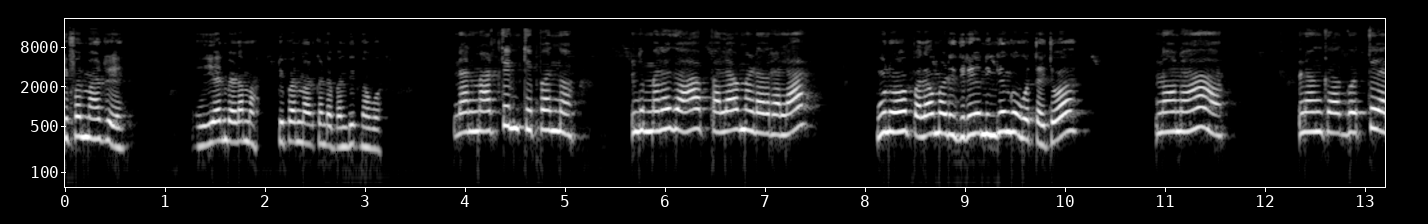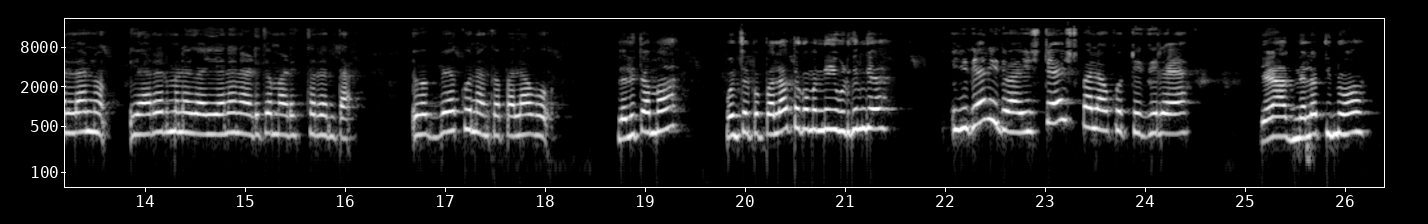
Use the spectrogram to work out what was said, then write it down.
ಟಿಫನ್ ಮಾಡ್ರಿ. ಏನು ಬೇಡಮ್ಮ ಟಿಫನ್ ಮಾಡ್ಕೊಂಡೆ ಬಂದಿದ್ದು ನಾವು. ನಾನು ಮಾಡ್ತೀನಿ ಟಿಫನ್ ನಿಮ್ಮ ಮನೆಗ ಪಲಾವ್ ಮಾಡೋರಲ್ಲ ಹ್ಞೂ ಪಲಾವ್ ಮಾಡಿದ್ದೀರಿ ನಿಂಗೆ ಹೆಂಗೆ ಗೊತ್ತಾಯ್ತು? ನಾನು? ನಂಗೆ ಗೊತ್ತು ಎಲ್ಲಾನು. ಯಾರ್ಯಾರ ಮನೆಗ ಏನೇನು ಅಡುಗೆ ಮಾಡಿರ್ತಾರೆ ಅಂತ. ಇವಾಗ ಬೇಕು ನಂಗೆ ಪಲಾವು. ಲಲಿತಮ್ಮ ಒಂದು ಸ್ವಲ್ಪ ಪಲಾವ್ ತಗೊಂಬನ್ನಿ ಈ ಹುಡುಗನ್ಗೆ. ಇದೇನಿದು ಇಷ್ಟೇ ಪಲಾವ್ ಕೊಟ್ಟಿದ್ದೀರಾ? ಏ ಅದನ್ನೆಲ್ಲ ತಿನ್ನು.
